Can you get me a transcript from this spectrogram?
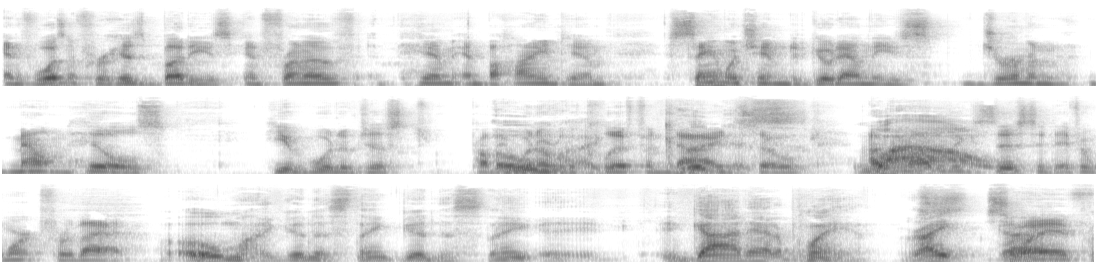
And if it wasn't for his buddies in front of him and behind him, sandwich him to go down these German mountain hills, he would have just probably Oh went over the cliff and died. goodness. So I would not have existed if it weren't for that. Oh, my goodness. Thank goodness. Thank God had a plan, right? So God I have.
